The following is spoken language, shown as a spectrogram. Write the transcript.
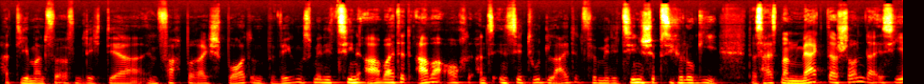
hat jemand veröffentlicht, der im Fachbereich Sport und Bewegungsmedizin arbeitet, aber auch ans Institut leitet für medizinische Psychologie. Das heißt, man merkt da schon, da ist jemand,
